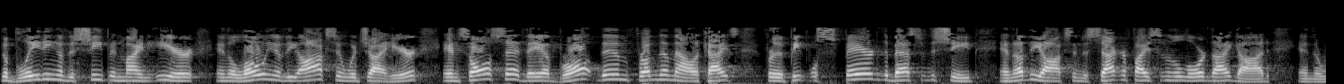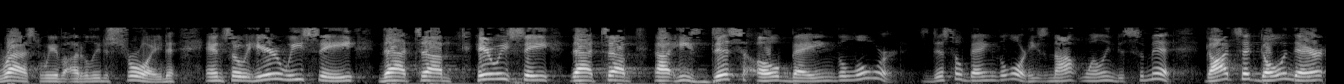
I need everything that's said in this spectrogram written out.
the bleating of the sheep in mine ear, and the lowing of the oxen which I hear? And Saul said, They have brought them from the Amalekites, for the people spared the best of the sheep and of the oxen to sacrifice unto the Lord thy God, and the rest we have utterly destroyed. And so here we see that, um, here we see that uh, uh, he's disobeying the Lord He's disobeying the Lord. He's not willing to submit. God said, go in there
